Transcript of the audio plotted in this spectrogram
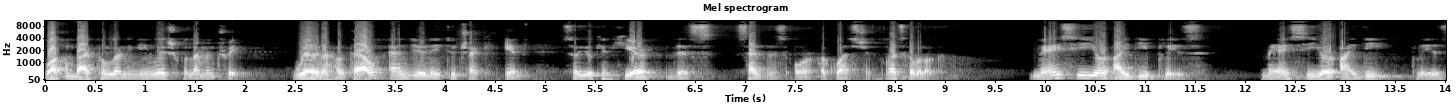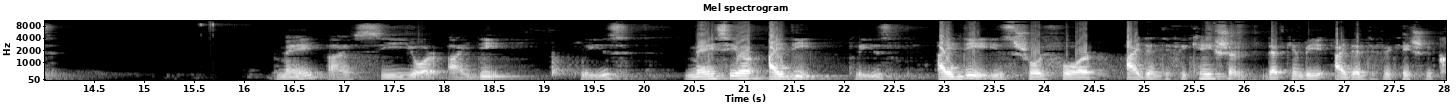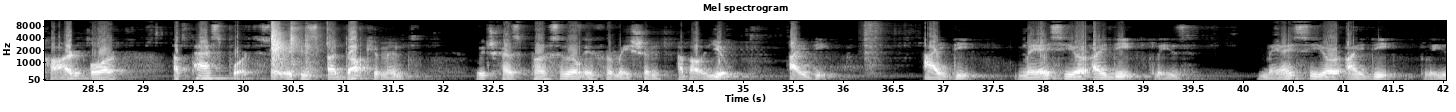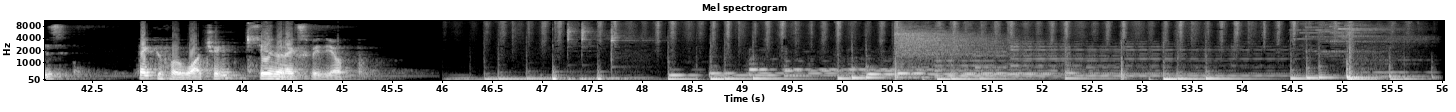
Welcome back to Learning English with Lemon Tree. We're in a hotel and you need to check in. So you can hear this sentence or a question. Let's have a look. May I see your ID, please? May I see your ID, please? May I see your ID, please? May I see your ID, please? ID is short for identification. That can be identification card or a passport. So it is a document which has personal information about you. ID. ID. May I see your ID, please? May I see your ID, please? Thank you for watching. See you in the next video.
